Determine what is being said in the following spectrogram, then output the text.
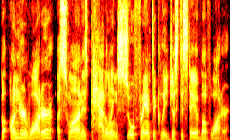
But underwater, a swan is paddling so frantically just to stay above water.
